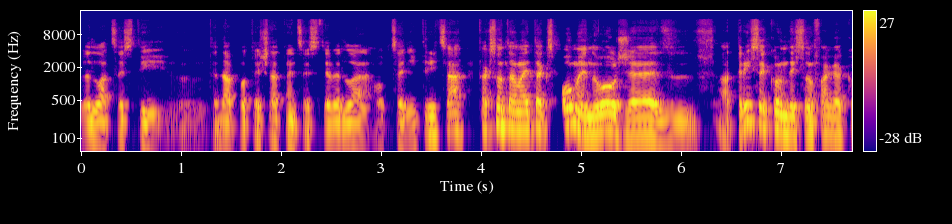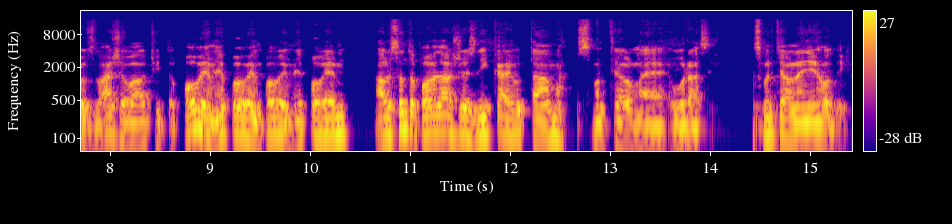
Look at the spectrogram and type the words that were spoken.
vedľa cesty, e, teda po tej štátnej ceste vedľa obce Nitrica, tak som tam aj tak spomenul, že a 3 sekundy som fakt ako zvažoval, či to poviem, nepoviem, poviem, nepoviem, ale som to povedal, že vznikajú tam smrteľné úrazy smrteľné nehody.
